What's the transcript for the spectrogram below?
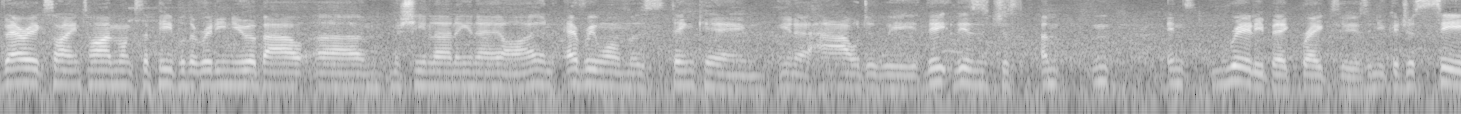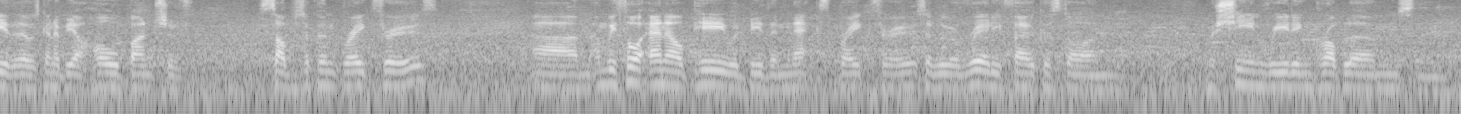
very exciting time amongst the people that really knew about um, machine learning and AI, and everyone was thinking, you know, how do we? th- These are just um, in really big breakthroughs, and you could just see that there was going to be a whole bunch of subsequent breakthroughs. Um, and we thought NLP would be the next breakthrough, so we were really focused on machine reading problems and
